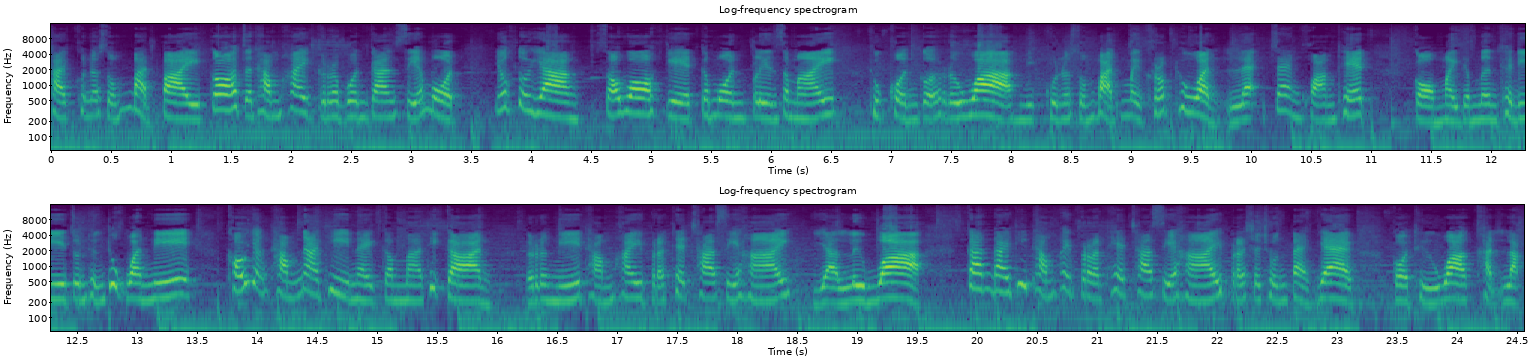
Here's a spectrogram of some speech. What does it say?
ขาดคุณสมบัติไป ก็จะทำให้กระบวนการเสียหมด ยกตัวอย่าง สวเกตกมลเปลี่ยนสมัย ทุกคนก็รู้ว่ามีคุณสมบัติไม่ครบถ้วน และแจ้งความเท็จ ก็ไม่ดำเนินคดีจนถึงทุกวันนี้ เขายังทำหน้าที่ในกรรมาธิการ เรื่องนี้ทำให้ประเทศชาติเสียหาย อย่าลืมว่า การใดที่ทำให้ประเทศชาติเสียหาย ประชาชนแตกแยก ก็ถือว่าขัดหลัก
